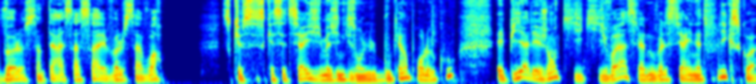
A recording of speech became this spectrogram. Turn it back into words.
veulent s'intéresser à ça et veulent savoir ce que ce cette série. J'imagine qu'ils ont lu le bouquin pour le coup. Et puis il y a les gens qui, qui voilà, c'est la nouvelle série Netflix quoi.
